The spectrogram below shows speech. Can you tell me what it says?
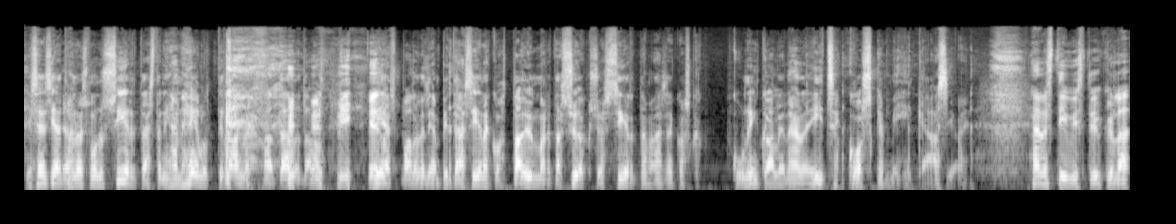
Niin sen sijaan, että hän olisi voinut siirtää sitä, niin hän heilutti rannettaan tällä tavalla. niin, Miespalvelijan pitää siinä kohtaa ymmärtää syöksyä siirtämään se, koska kuninkaallinen hän ei itse koske mihinkään asioihin. Hänestä tiivistyy kyllä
